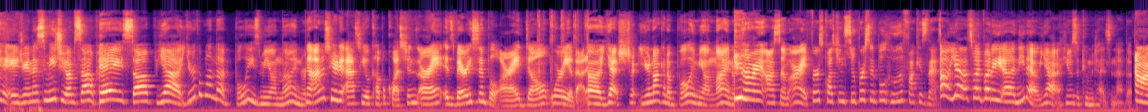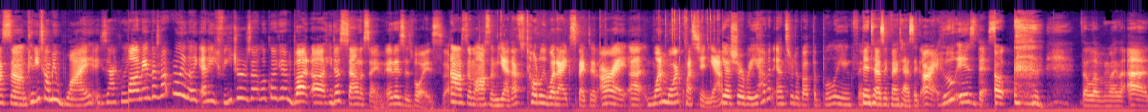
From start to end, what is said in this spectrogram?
Okay, Adrien, nice to meet you. I'm Sup. Hey, Sup. Yeah, you're the one that bullies me online. Right? Now, I'm just here to ask you a couple questions, all right? It's very simple, all right? Don't worry about it. Uh, yeah, sure. You're not gonna bully me online. all right, awesome. All right, first question, super simple. Who the fuck is this? Oh, yeah, that's my buddy, uh, Nino. Yeah, he was akumatized in that, though. Awesome. Can you tell me why exactly? Well, I mean, there's not really, like, any features that look like him, but, uh, he does sound the same. It is his voice. So. Awesome, awesome. Yeah, that's totally what I expected. All right, uh, one more question, yeah? Yeah, sure, but you haven't answered about the bullying thing. Fantastic, fantastic. All right, who is this? Oh, the love of my life. Uh,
